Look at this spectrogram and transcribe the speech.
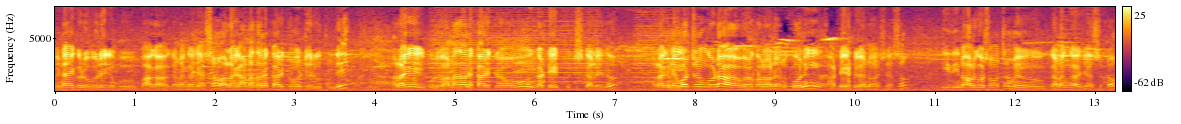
వినాయకుడు ఊరేగింపు బాగా ఘనంగా చేస్తాం. అలాగే అన్నదాన కార్యక్రమం జరుగుతుంది. అలాగే ఇప్పుడు అన్నదాన కార్యక్రమము ఇంకా డేట్ ఫిక్స్ కాలేదు. అలాగే నిమజ్జనం కూడా వాళ్ళని అనుకొని ఆ డేట్ అనౌన్స్ చేస్తాం. ఇది నాలుగో సంవత్సరం మేము ఘనంగా చేస్తుంటాం.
